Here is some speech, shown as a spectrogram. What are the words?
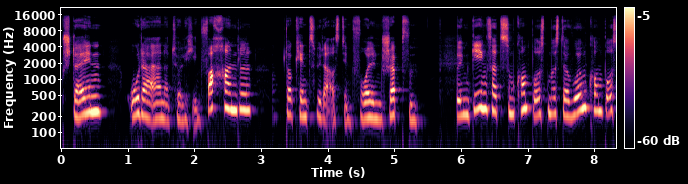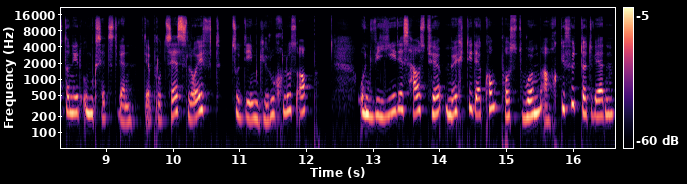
bestellen oder auch natürlich im Fachhandel. Da kennt es wieder aus dem vollen Schöpfen. Im Gegensatz zum Kompost muss der Wurmkomposter nicht umgesetzt werden. Der Prozess läuft zudem geruchlos ab und wie jedes Haustier möchte der Kompostwurm auch gefüttert werden.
